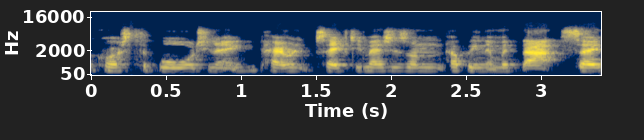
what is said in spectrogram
across the board, you know, parent safety measures on helping them with that. So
